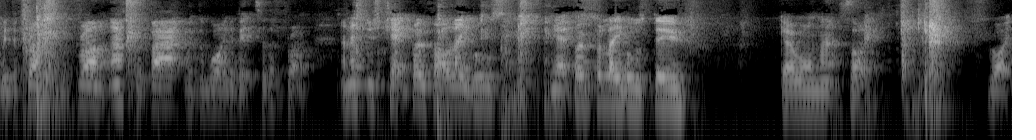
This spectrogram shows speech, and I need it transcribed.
with the front to the front. That's the back with the wider bit to the front. And let's just check both our labels. Yeah, both the labels do go on that side. Right.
